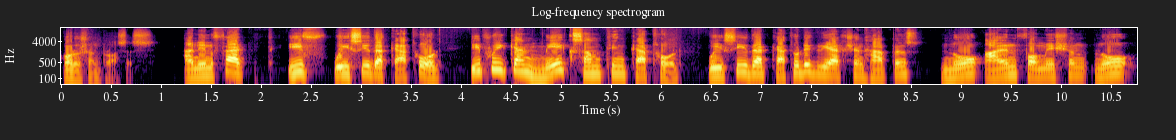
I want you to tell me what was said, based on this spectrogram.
Corrosion process and in fact if we see the cathode if we can make something cathode, we see that cathodic reaction happens, no ion formation, no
